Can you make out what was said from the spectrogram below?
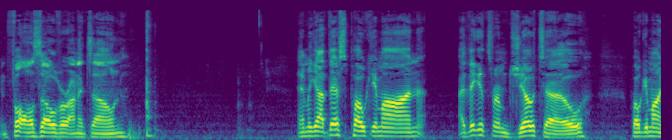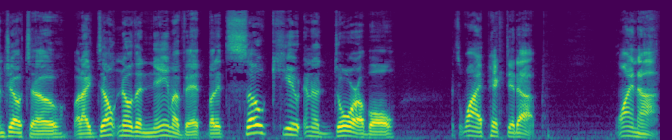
And falls over on its own. And we got this Pokemon. I think it's from Johto. Pokemon Johto. But I don't know the name of it. But it's so cute and adorable. That's why I picked it up. Why not?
